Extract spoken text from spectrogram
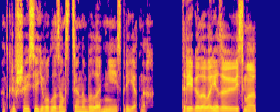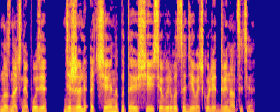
Открывшаяся его глазам сцена была не из приятных. Три головореза в весьма однозначной позе держали отчаянно пытающуюся вырваться девочку лет двенадцати.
